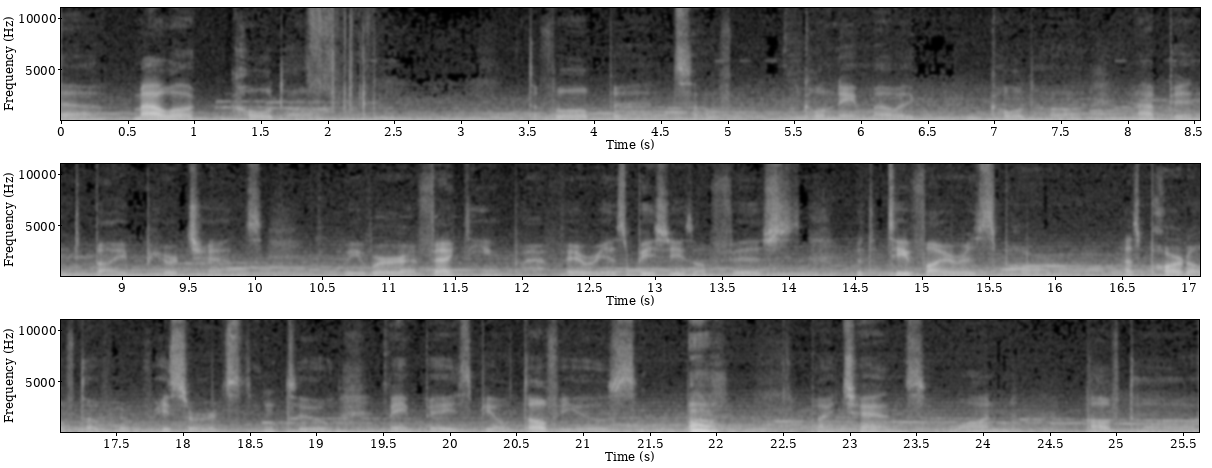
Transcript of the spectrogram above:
Mad uh, called uh, development of codename Mala called uh, happened by pure chance. We were affecting various species of fish with the T-virus part as part of the research into main base BOWs. by chance, one of the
